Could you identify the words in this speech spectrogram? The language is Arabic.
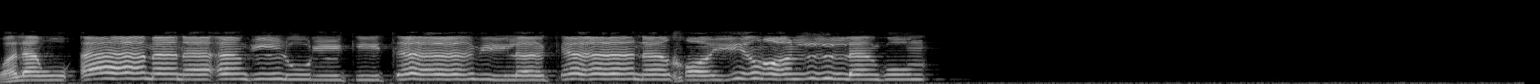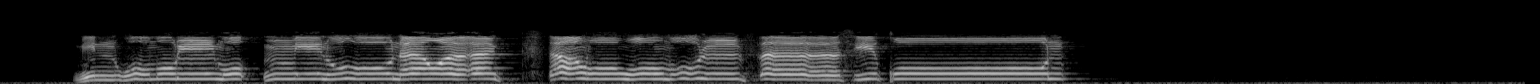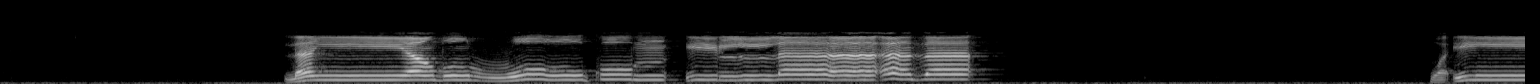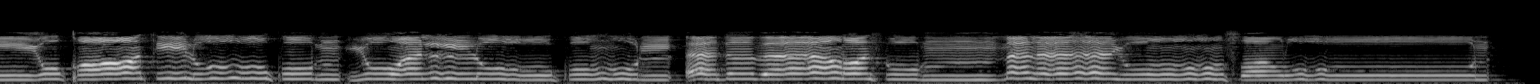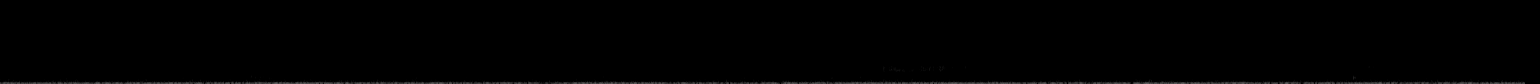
وَلَوْ آمَنَ أَهْلُ الْكِتَابِ لَكَانَ خَيْرًا لَّهُمْ مِنْهُمُ الْمُؤْمِنُونَ وَأَكْثَرُهُمُ الْفَاسِقُونَ لَن يَضُرُّوكُمْ إِلَّا أَذًى وَإِن يُقَاتِلُوكُمْ يُوَلُّوكُمُ الْأَدْبَارَ ثُمَّ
